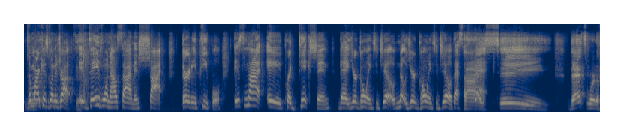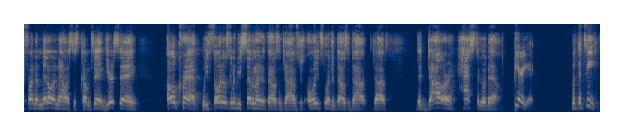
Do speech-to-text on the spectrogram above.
the market's going to drop. Yeah. If Dave went outside and shot 30 people, it's not a prediction that you're going to jail. No, you're going to jail. That's a I fact. I see. That's where the fundamental analysis comes in. You're saying, oh crap, we thought it was going to be 700,000 jobs. There's only 200,000 do- jobs. The dollar has to go down. Period. With a T.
